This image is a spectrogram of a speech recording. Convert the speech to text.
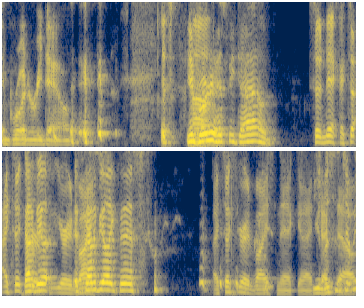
Embroidery down. It's the Um, embroidery has to be down. So Nick, I took I took Gotta your, be like- your It's advice. got to be like this. I took your advice, Nick, and I You checked listened to out.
